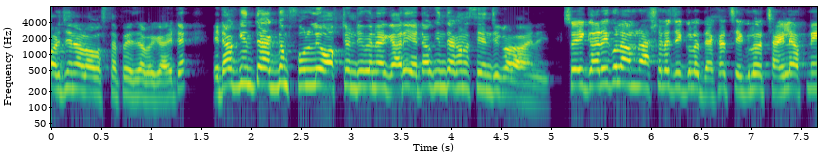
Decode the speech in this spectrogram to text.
অরিজিনাল অবস্থা পেয়ে যাবে গাড়িটা। এটাও কিন্তু একদম ফুললি অপশন ডিভেনের গাড়ি এটাও কিন্তু এখনও সিএনজি করা হয়নি সো এই গাড়িগুলো আমরা আসলে যেগুলো দেখাচ্ছি এগুলো চাইলে আপনি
